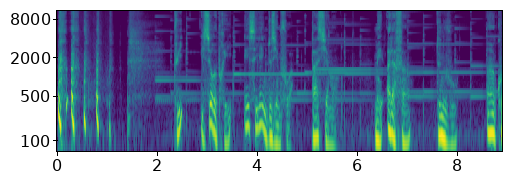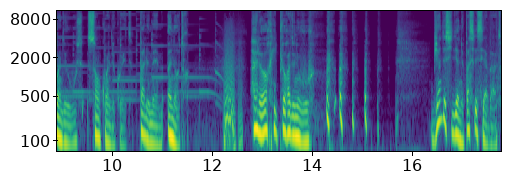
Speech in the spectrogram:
Puis, il se reprit et essaya une deuxième fois, patiemment. Mais à la fin, de nouveau, un coin de housse sans coin de couette, pas le même, un autre. Alors, il pleura de nouveau. bien décidé à ne pas se laisser abattre,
